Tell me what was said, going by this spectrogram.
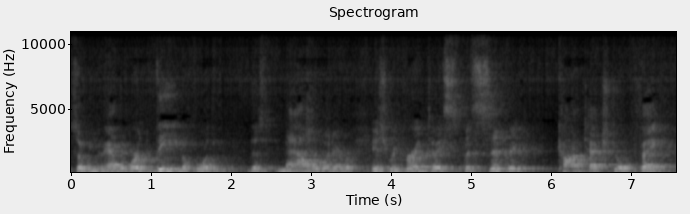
So when you have the word the before the, this noun or whatever, it's referring to a specific contextual faith.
